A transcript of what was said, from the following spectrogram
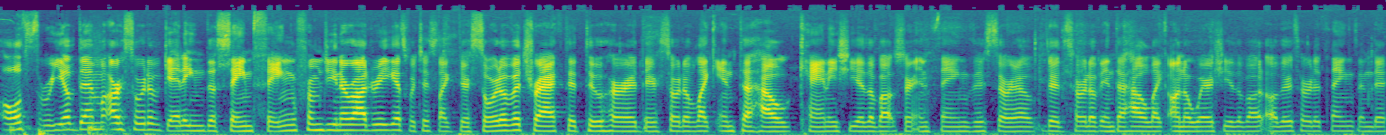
all three of them are sort of getting the same thing from Gina Rodriguez, which is like they're sort of attracted to her. They're sort of like into how canny she is about certain things. They're sort of they're sort of into how like unaware she is about other sort of things, and they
